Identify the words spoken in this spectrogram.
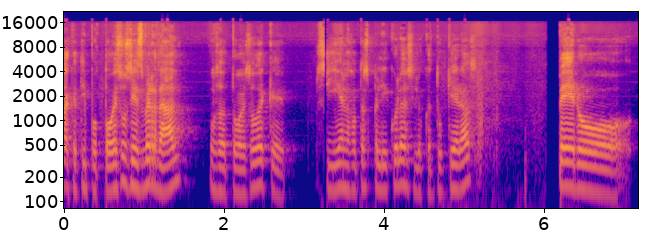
o sea, que tipo, todo eso sí es verdad, o sea, todo eso de que sí en las otras películas y lo que tú quieras, pero,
